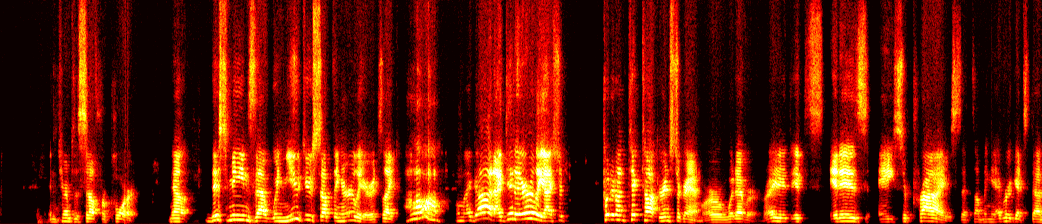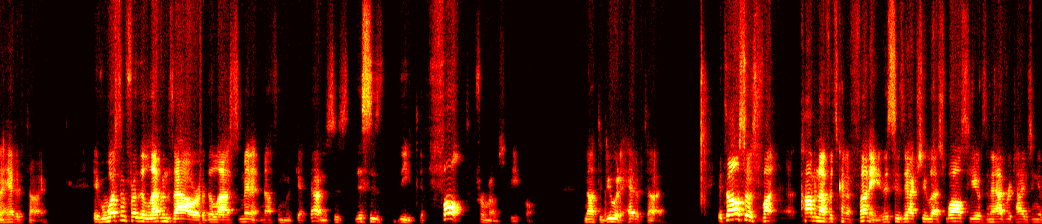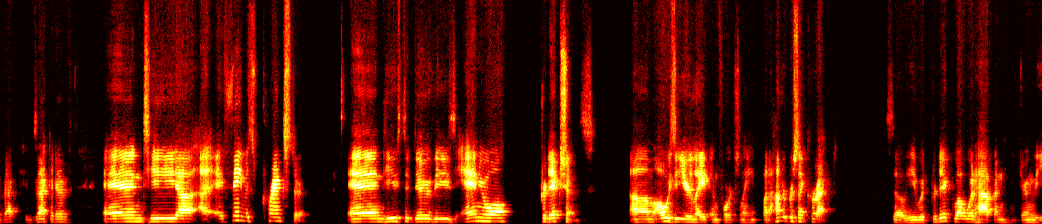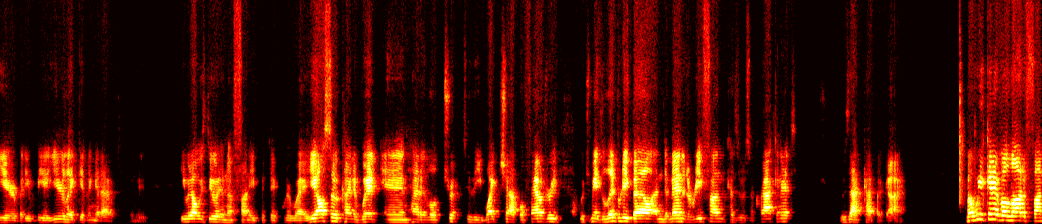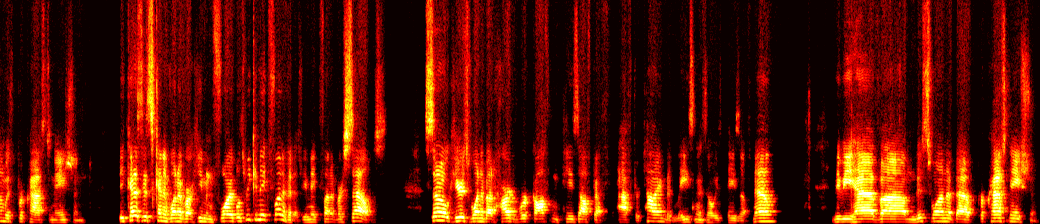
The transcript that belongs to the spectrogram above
in terms of self-report. Now, this means that when you do something earlier, it's like, oh, oh my God, I did it early. I should put it on TikTok or Instagram or whatever, right? It, it's it is a surprise that something ever gets done ahead of time. If it wasn't for the 11th hour, the last minute, nothing would get done. This is this is the default for most people, not to do it ahead of time. It's also fun, common enough. It's kind of funny. This is actually Les Waas. He was an advertising executive, and he uh, a famous prankster and he used to do these annual predictions, um, always a year late, unfortunately, but 100% correct. So he would predict what would happen during the year, but he would be a year late giving it out. He would always do it in a funny, particular way. He also kind of went and had a little trip to the Whitechapel Foundry, which made the Liberty Bell and demanded a refund because there was a crack in it. He was that type of guy. But we can have a lot of fun with procrastination because it's kind of one of our human foibles. We can make fun of it as we make fun of ourselves. So here's one about hard work often pays off after time, but laziness always pays off now. We have um, this one about procrastination.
